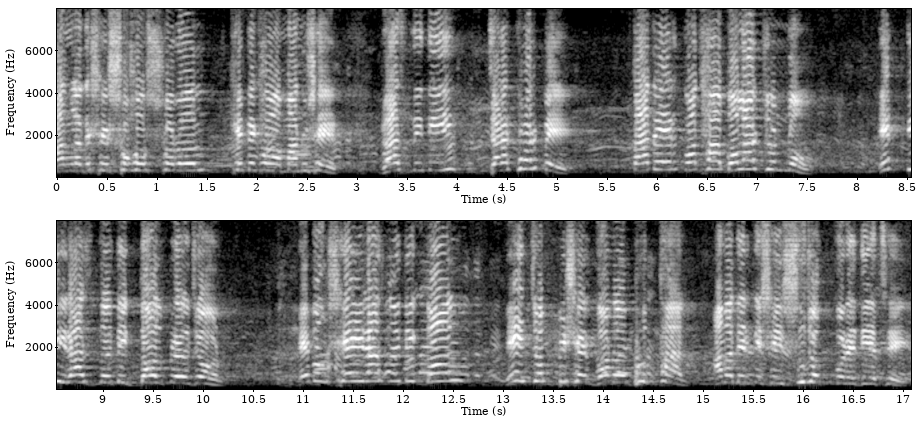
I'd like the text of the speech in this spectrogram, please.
বাংলাদেশের সহজ সরল খেতে খাওয়া মানুষের রাজনীতি যারা করবে, তাদের কথা বলার জন্য একটি রাজনৈতিক দল প্রয়োজন। এবং সেই রাজনৈতিক দল এই চব্বিশের গণ আমাদেরকে সেই সুযোগ করে দিয়েছে।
